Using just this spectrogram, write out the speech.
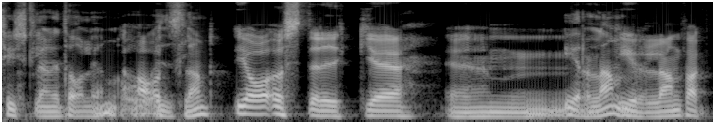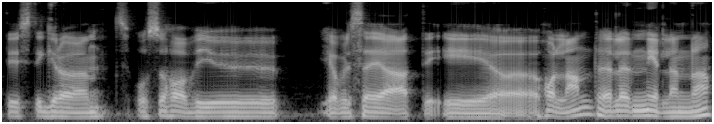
Tyskland, Italien och Ja. Island. ja, Österrike, ehm, Irland. Irland faktiskt i grönt. Och så har vi ju, jag vill säga att det är eh, Holland, eller Nederländerna.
